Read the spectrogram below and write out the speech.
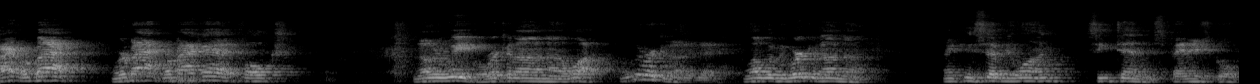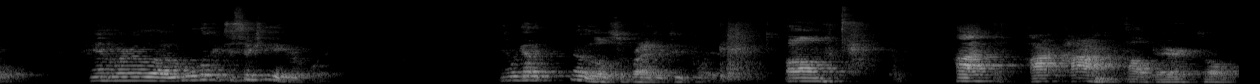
All right, we're back. We're back. We're back at it, folks. Another week. We're working on uh, what? What are we working on today? Well, we'll be working on uh, 1971 C10 in Spanish Gold. And we'll, uh, we'll look at the 68 real quick. And we got another little surprise or two for you. Um, hot, hot, hot out there. So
